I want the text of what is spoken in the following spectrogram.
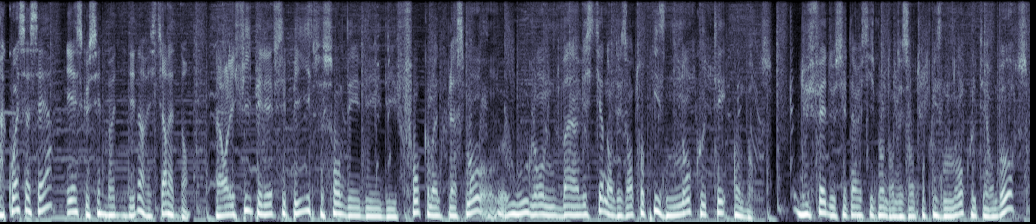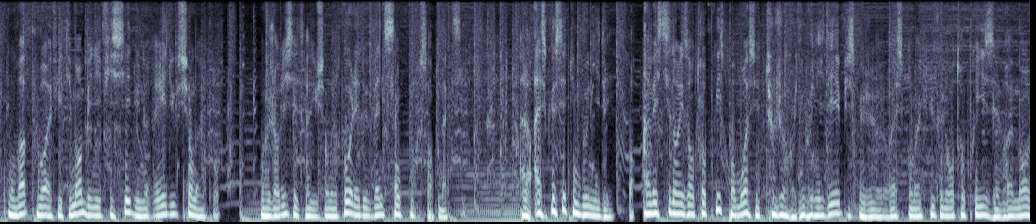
À quoi ça sert Et est-ce que c'est une bonne idée d'investir là-dedans Alors les FIP et les FCPI, ce sont des, fonds communs de placement où l'on va investir dans des entreprises non cotées en bourse. Du fait de cet investissement dans des entreprises non cotées en bourse, on va pouvoir effectivement bénéficier d'une réduction d'impôt. Aujourd'hui, cette réduction d'impôt, elle est de 25% maximum. Alors, est-ce que c'est une bonne idée Investir dans les entreprises, pour moi, c'est toujours une bonne idée, puisque je reste convaincu que l'entreprise est vraiment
